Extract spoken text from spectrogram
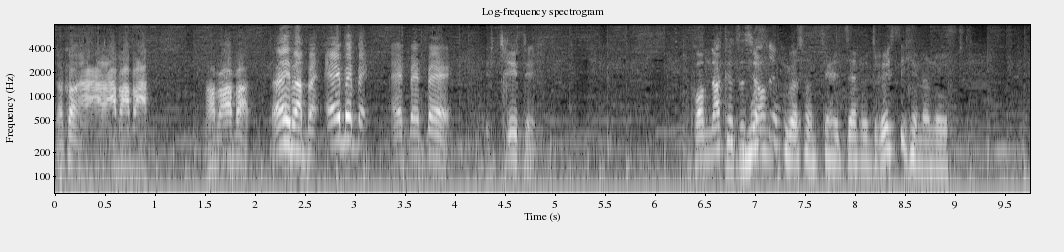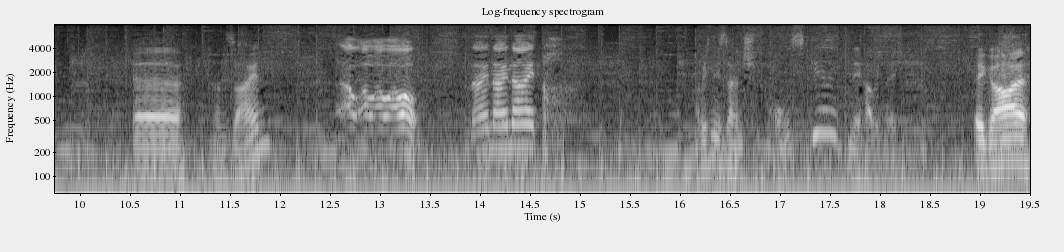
Na komm. aber, aber. Aber. Ey, ey, ey. Ich trete dich. Vom Knuckles ist ja auch... irgendwas von Tails sein, du drehst dich in der Luft. Äh, kann sein. Au, au, au, au. Nein, nein, nein. Oh. Habe ich nicht seinen Sprungskill? Nee, habe ich nicht. Egal.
